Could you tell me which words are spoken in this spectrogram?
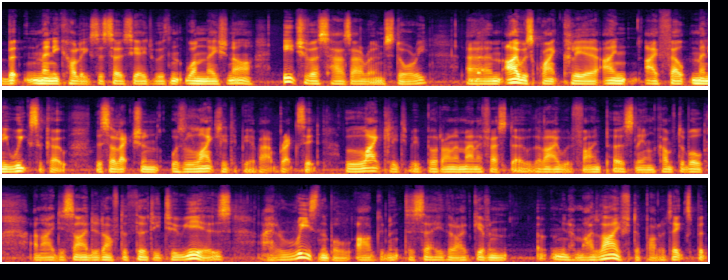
but many colleagues associated with One Nation are. Each of us has our own story. Um, I was quite clear. I, I felt many weeks ago this election was likely to be about Brexit, likely to be put on a manifesto that I would find personally uncomfortable. And I decided after 32 years, I had a reasonable argument to say that I've given you know my life to politics, but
